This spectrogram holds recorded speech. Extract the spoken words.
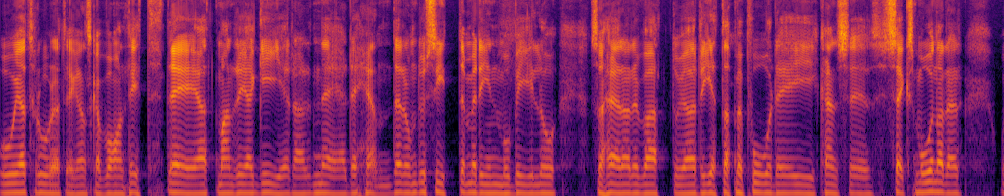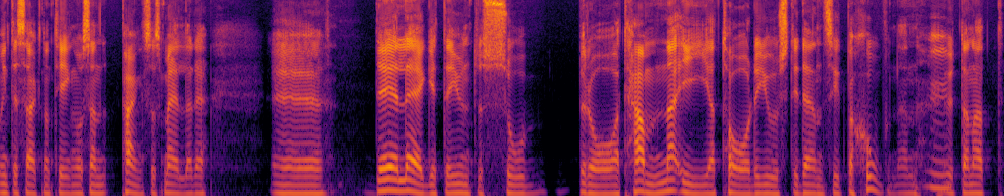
och jag tror att det är ganska vanligt, det är att man reagerar när det händer. Om du sitter med din mobil och så här har det varit och jag har retat mig på dig i kanske sex månader och inte sagt någonting och sen pang så smäller det. Eh, det läget är ju inte så bra att hamna i att ta det just i den situationen. Mm. Utan att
